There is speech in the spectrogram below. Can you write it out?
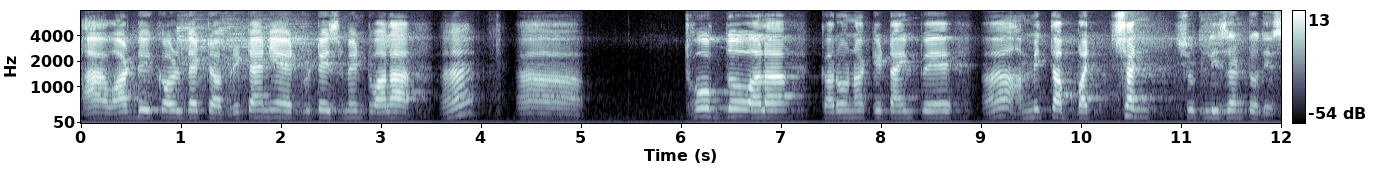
Uh, what do you call that? Uh, Britannia advertisement wala. Huh? ठोक दो वाला कोरोना के टाइम पे Amitabh Bachchan should listen to this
